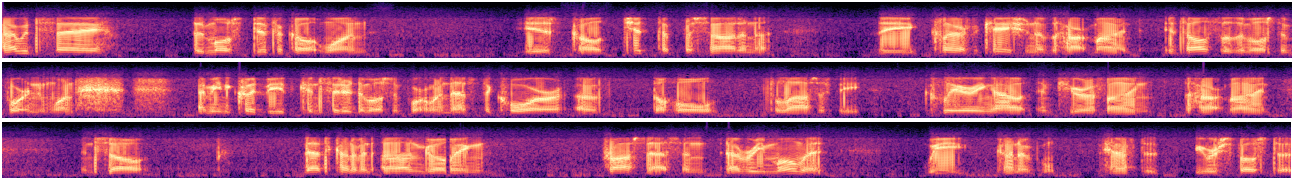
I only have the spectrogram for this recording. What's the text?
I would say the most difficult one is called Chitta Prasadana, the clarification of the heart mind. It's also the most important one. I mean, it could be considered the most important one. That's the core of the whole philosophy, clearing out and purifying the heart mind. And so that's kind of an ongoing process, and every moment we kind of have to, we were supposed to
